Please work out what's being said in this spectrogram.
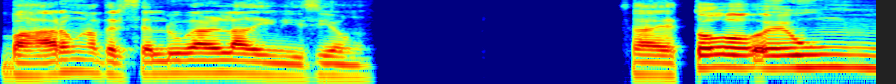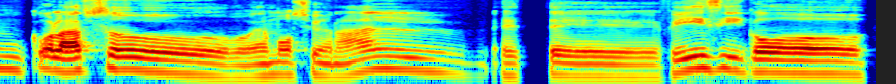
bajaron a tercer lugar en la división. Sea, esto es un colapso emocional, este, físico,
